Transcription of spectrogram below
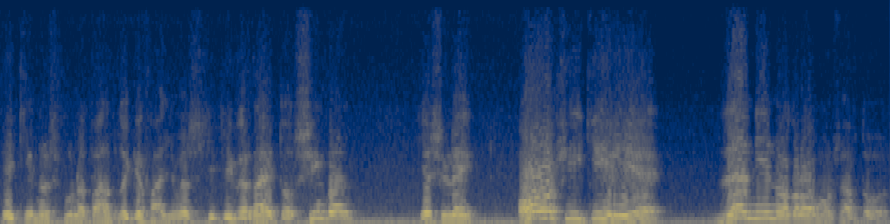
εκείνος που είναι πάνω από το κεφάλι μας και κυβερνάει το σύμπαν και σου λέει όχι Κύριε δεν είναι ο δρόμος αυτός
